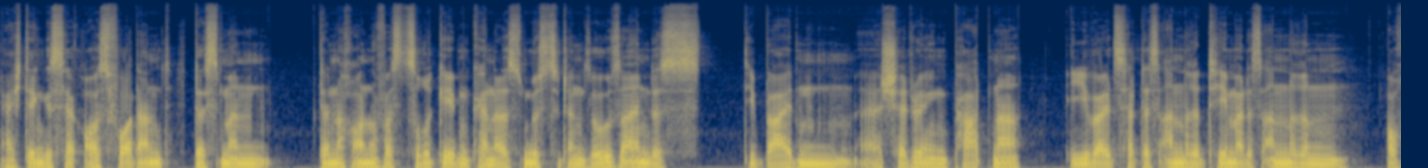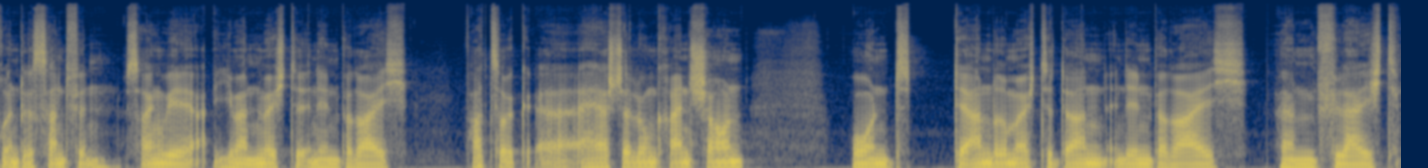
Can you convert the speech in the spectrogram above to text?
Ja, ich denke, es ist herausfordernd, dass man dann auch noch was zurückgeben kann. Also es müsste dann so sein, dass die beiden äh, Shadowing-Partner jeweils halt das andere Thema des anderen auch interessant finden. Sagen wir, jemand möchte in den Bereich Fahrzeugherstellung äh, reinschauen und der andere möchte dann in den Bereich ähm, vielleicht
